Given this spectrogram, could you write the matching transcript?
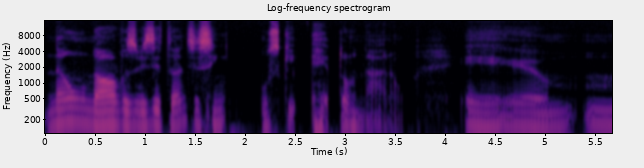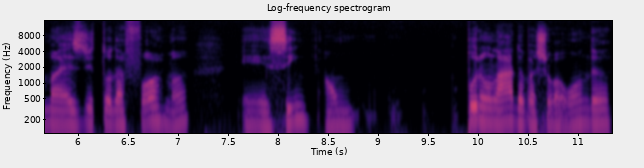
Não novos visitantes, sim os que retornaram. É, mas, de toda forma, é, sim, um, por um lado abaixou a onda,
